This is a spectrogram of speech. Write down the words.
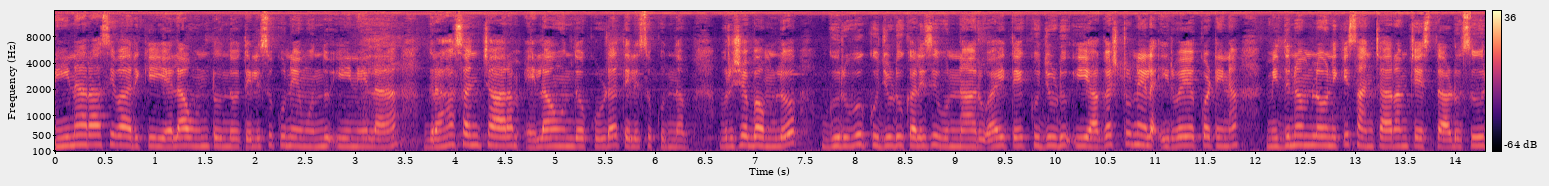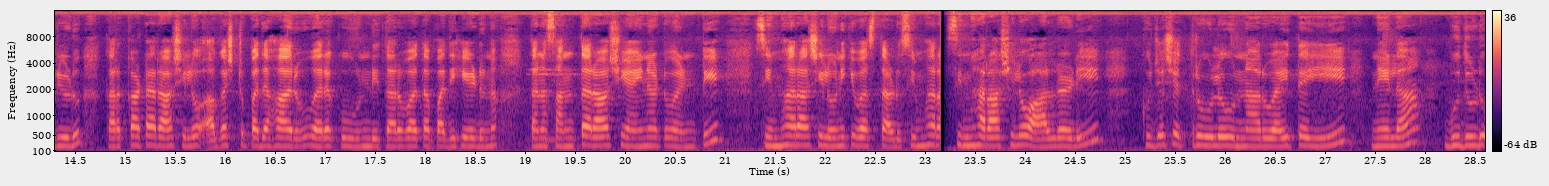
మీనారాశి వారికి ఎలా ఉంటుందో తెలుసుకునే ముందు ఈ నెల గ్రహ సంచారం ఎలా ఉందో కూడా తెలుసుకుందాం. వృషభంలో గురువు కుజుడు కలిసి ఉన్నారు. అయితే కుజుడు ఈ ఆగస్టు నెల ఇరవై ఒకటిన మిథునంలోనికి సంచారం చేస్తాడు. సూర్యుడు కర్కాట రాశిలో ఆగస్టు పదహారు వరకు ఉండి తర్వాత పదిహేడున తన సంత రాశి అయినటువంటి సింహరాశిలోనికి వస్తాడు. సింహ సింహరాశిలో ఆల్రెడీ కుజశత్రువులు ఉన్నారు. అయితే ఈ నెల బుధుడు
